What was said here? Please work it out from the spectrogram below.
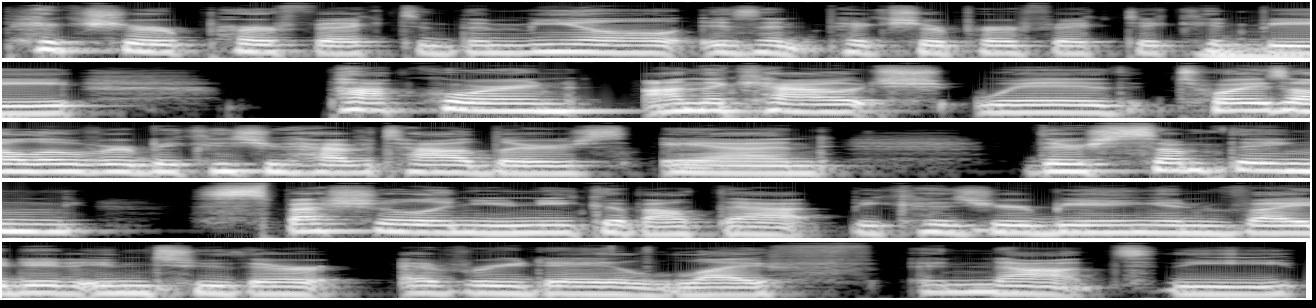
picture perfect. The meal isn't picture perfect. It could mm-hmm. be popcorn on the couch with toys all over because you have toddlers. And there's something special and unique about that because you're being invited into their everyday life and not the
